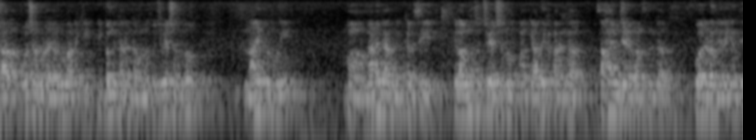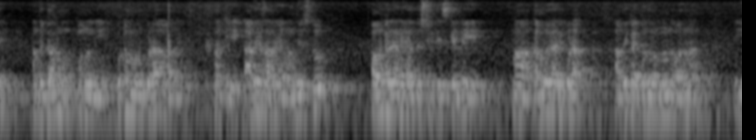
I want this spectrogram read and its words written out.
చాలా పోషణ కూడా జరుగుబాటుకి ఇబ్బందికరంగా ఉన్న సిచ్యువేషన్లో నాయకుడిని మా మేడం గారిని కలిసి ఇలా ఉన్న సిచ్యువేషన్ మాకు ఆర్థిక పరంగా సహాయం చేయవలసిందిగా కోరడం జరిగింది. అందుకుగాను మమ్మల్ని కుటుంబం కూడా వారి మాకు ఆర్థిక సహాయం అందిస్తూ పవన్ కళ్యాణ్ గారి దృష్టికి తీసుకెళ్ళి మా తమ్ముడు గారికి కూడా ఆర్థిక ఇబ్బందులు ఉన్నందు వలన ఈ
